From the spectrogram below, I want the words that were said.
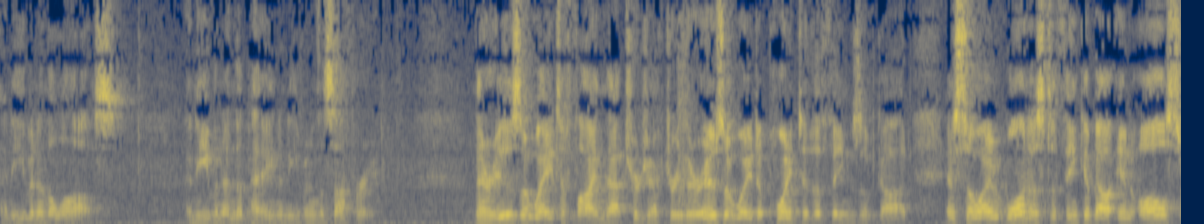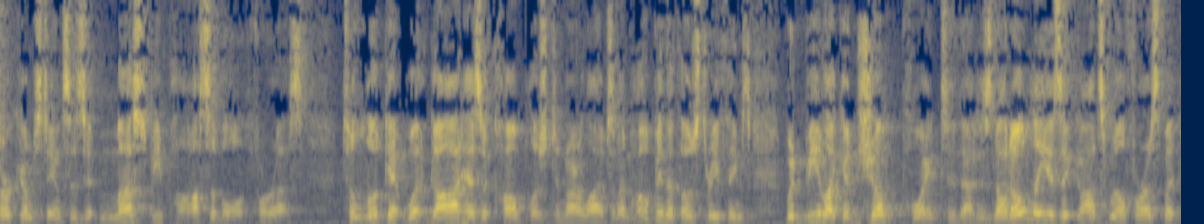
and even in the loss, and even in the pain, and even in the suffering. There is a way to find that trajectory. There is a way to point to the things of God. And so I want us to think about in all circumstances, it must be possible for us to look at what God has accomplished in our lives. And I'm hoping that those three things would be like a jump point to that. Is not only is it God's will for us, but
